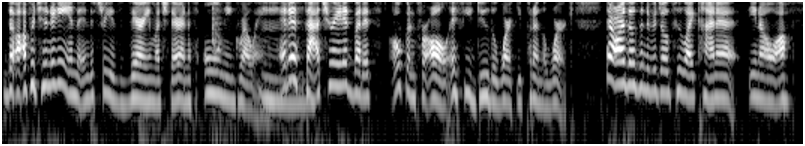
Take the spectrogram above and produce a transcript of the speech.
the opportunity in the industry is very much there and it's only growing. It is mm. saturated, but it's open for all if you do the work, you put in the work. There are those individuals who like kind of, you know, off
